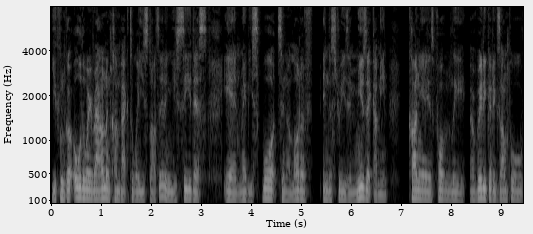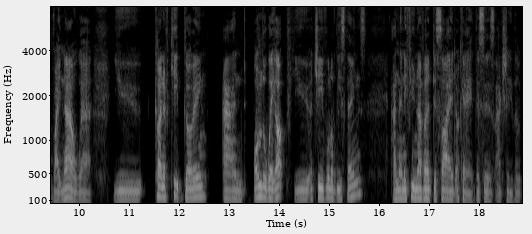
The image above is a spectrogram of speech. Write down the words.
you can go all the way around and come back to where you started. And you see this in maybe sports, in a lot of industries, in music. I mean, Kanye is probably a really good example right now where you kind of keep going and on the way up, you achieve all of these things. And then if you never decide, okay, this is actually the,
